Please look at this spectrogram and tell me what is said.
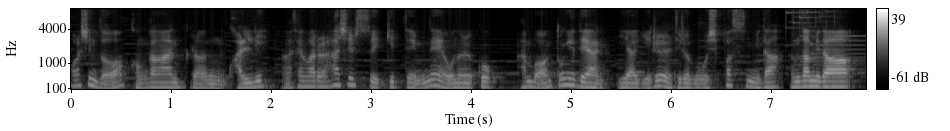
훨씬 더 건강한 그런 관리 어, 생활을 하실 수 있기 때문에 오늘 꼭 한번 똥에 대한 이야기를 드려보고 싶었습니다. 감사합니다.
